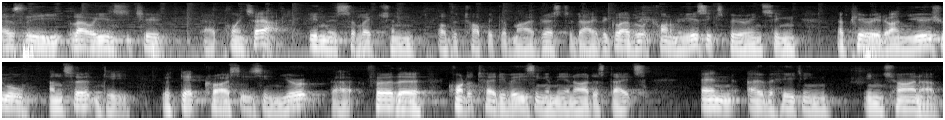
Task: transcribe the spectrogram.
As the Lowy Institute uh, points out in this selection of the topic of my address today, the global economy is experiencing a period of unusual uncertainty with debt crises in Europe, uh, further quantitative easing in the United States, and overheating in China.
